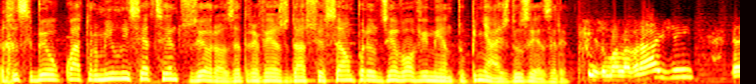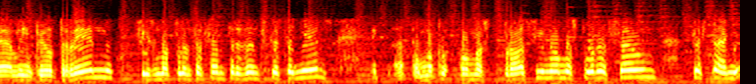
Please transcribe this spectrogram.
Recebeu 4.700 euros através da Associação para o Desenvolvimento Pinhais do Zézer. Fiz uma lavragem, uh, limpei o terreno, fiz uma plantação de 300 castanheiros, para uma, para uma próxima uma exploração de castanha.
